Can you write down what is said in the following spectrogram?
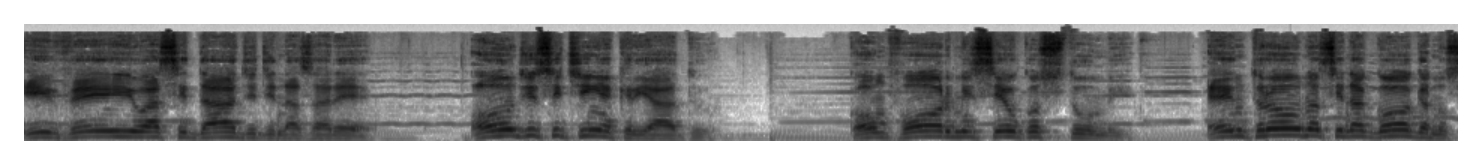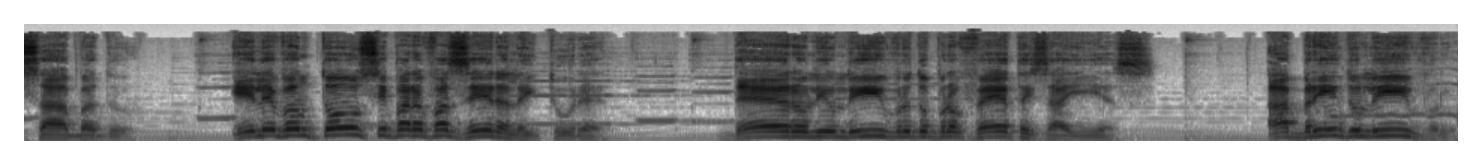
E veio à cidade de Nazaré, onde se tinha criado. Conforme seu costume, entrou na sinagoga no sábado e levantou-se para fazer a leitura. Deram-lhe o livro do profeta Isaías. Abrindo o livro,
